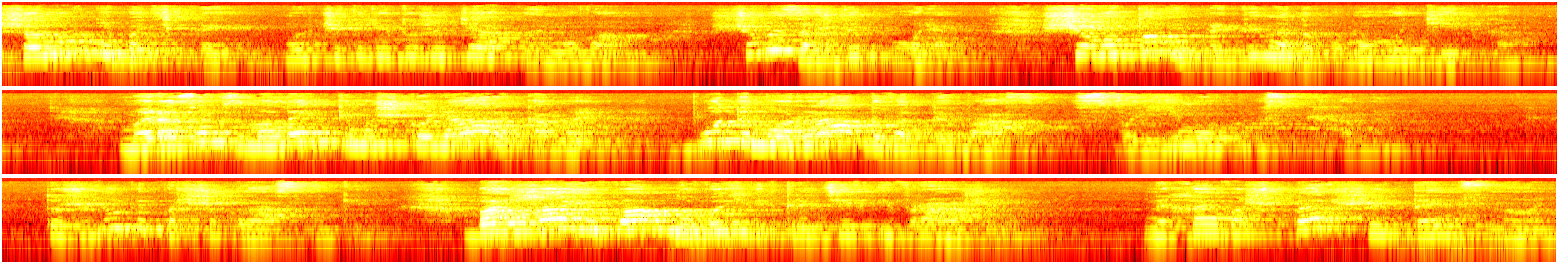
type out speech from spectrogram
Шановні батьки, ми вчителі дуже дякуємо вам, що ви завжди поряд, що готові прийти на допомогу діткам. Ми разом з маленькими школяриками будемо радувати вас своїми успіхами. Тож, любі першокласники, бажаю вам нових відкриттів і вражень. Нехай ваш перший день знань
